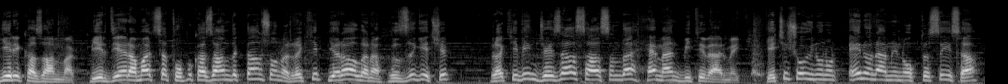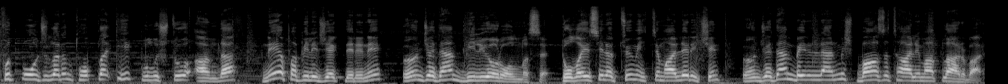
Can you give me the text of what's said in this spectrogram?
geri kazanmak. Bir diğer amaçsa topu kazandıktan sonra rakip yarı alana hızlı geçip rakibin ceza sahasında hemen biti vermek. Geçiş oyununun en önemli noktası ise futbolcuların topla ilk buluştuğu anda ne yapabileceklerini önceden biliyor olması. Dolayısıyla tüm ihtimaller için önceden belirlenmiş bazı talimatlar var.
